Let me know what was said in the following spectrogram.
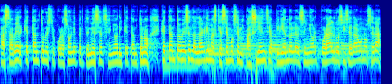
a saber qué tanto nuestro corazón le pertenece al Señor y qué tanto no. Qué tanto a veces las lágrimas que hacemos en paciencia pidiéndole al Señor por algo, si se da o no se da,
